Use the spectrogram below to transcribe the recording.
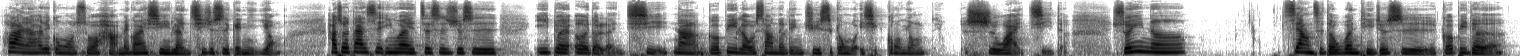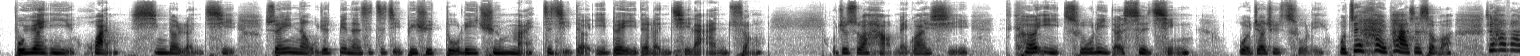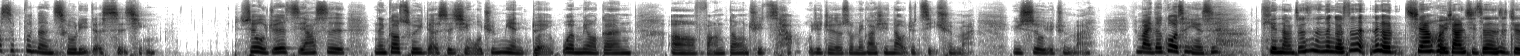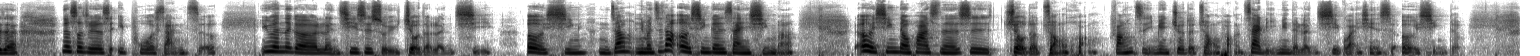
后来呢，他就跟我说：“好，没关系，冷气就是给你用。”他说：“但是因为这是就是一对二的冷气，那隔壁楼上的邻居是跟我一起共用室外机的，所以呢，这样子的问题就是隔壁的。”不愿意换新的冷气，所以呢，我就变成是自己必须独立去买自己的一对一的冷气来安装。我就说好，没关系，可以处理的事情我就去处理。我最害怕是什么？最害怕是不能处理的事情。所以我觉得只要是能够处理的事情，我去面对，我也没有跟呃房东去吵，我就觉得说没关系，那我就自己去买。于是我就去买，买的过程也是。天哪，真是那个，真的那个，现在回想起，真的是觉得那时候觉得是一波三折，因为那个冷气是属于旧的冷气，二星，你知道你们知道二星跟三星吗？二星的话是呢是旧的装潢，房子里面旧的装潢，在里面的冷气管线是二星的。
